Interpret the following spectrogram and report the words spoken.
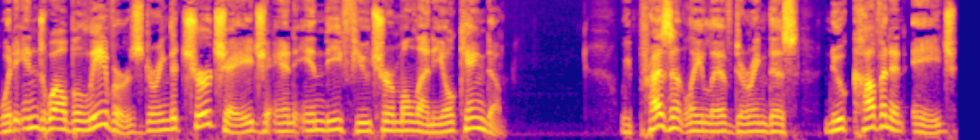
would indwell believers during the church age and in the future millennial kingdom. We presently live during this new covenant age,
